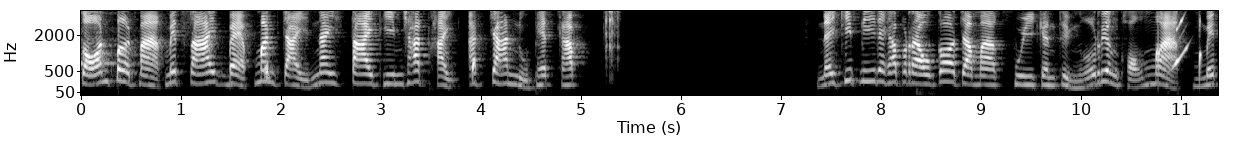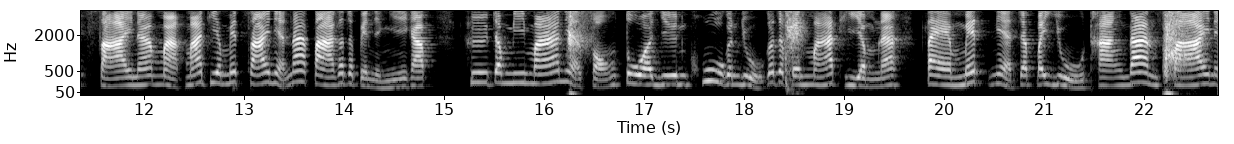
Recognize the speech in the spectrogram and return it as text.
สอนเปิดหมากเม็ดซ้ายแบบมั่นใจในสไตล์ทีมชาติไทยอาจารย์หนูเพชรครับในคลิปนี้นะครับเราก็จะมาคุยกันถึงเรื่องของหมากเม็ดซ้ายนะหมากม้าเทียมเม็ดซ้ายเนี่ยหน้าตาก็จะเป็นอย่างนี้ครับคือจะมีม้าเนี่ยสองตัวยืนคู่กันอยู่ก็จะเป็นม้าเทียมนะ แต่เม็ดเนี่ยจะไปอยู่ทางด้านซ้ายใน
